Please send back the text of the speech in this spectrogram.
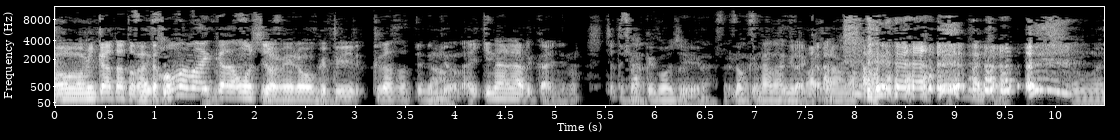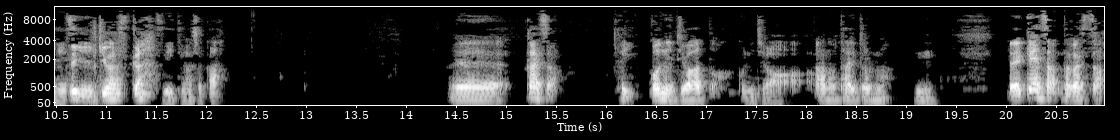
もう味方となって、ほんま毎回面白いメールを送ってくださってんだけどな。いきなりある回でな。ちょっと156、7ぐらいかな。わからん、わからん。次行きますか。次行きましょうか。えー、カイさん。はい。こんにちは、と。こんにちは。あのタイトルな。うん。えー、ケンさん、高橋さん、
